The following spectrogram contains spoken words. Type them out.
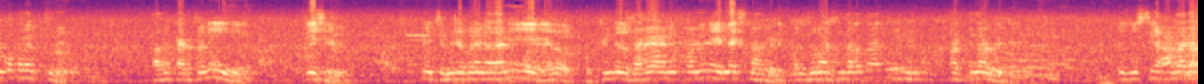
ఇంకొక వ్యక్తి ఉన్నాడు. అతను కడుతోని చేసాడు. నేను చిన్న చెప్పినా కదా అని ఏదో పుట్టింది సరే అనుకొని నేను వెళ్ళేసినాను పెట్టి కొంచెం దూరం వచ్చిన తర్వాత నాకు పడుతున్నాడు పెట్టింది. చూస్తే ఆడ దగ్గర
